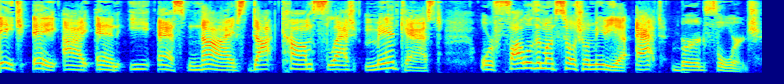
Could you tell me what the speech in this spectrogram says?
H-A-I-N-E-S knives.com slash mancast or follow them on social media at BirdForge.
